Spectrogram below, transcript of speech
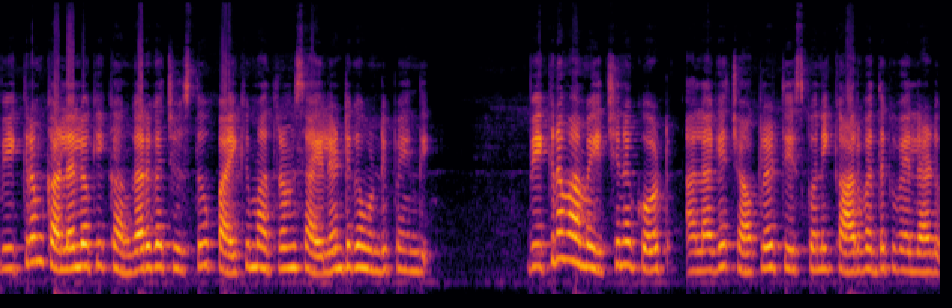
విక్రమ్ కళ్ళలోకి కంగారుగా చూస్తూ పైకి మాత్రం సైలెంట్గా ఉండిపోయింది. విక్రమ్ ఆమె ఇచ్చిన కోట్ అలాగే చాక్లెట్ తీసుకొని కారు వద్దకు వెళ్ళాడు.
